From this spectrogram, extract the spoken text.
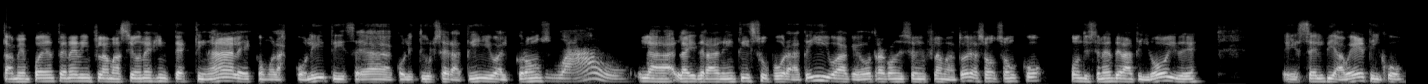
También pueden tener inflamaciones intestinales como las colitis, sea colitis ulcerativa, el Crohn's, wow. la, la hidranitis supurativa, que es otra condición inflamatoria. Son, son condiciones de la tiroides, eh, ser diabético,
